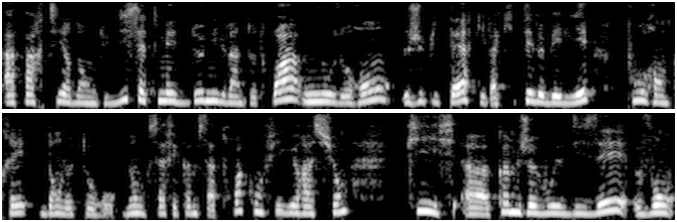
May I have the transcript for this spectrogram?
à partir donc du 17 mai 2023, nous aurons Jupiter qui va quitter le bélier pour rentrer dans le taureau. Donc ça fait comme ça trois configurations qui, euh, comme je vous le disais, vont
